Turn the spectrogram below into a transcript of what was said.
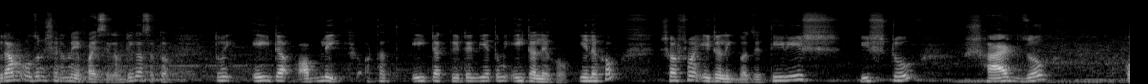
গ্রাম ওজন সেটা নিয়ে পাইছিলাম, ঠিক আছে? তো তুমি এইটা অবলিক, অর্থাৎ এইটা কেটে দিয়ে তুমি এইটা লেখো। কি লেখো? সবসময় এইটা লিখবা যে তিরিশ ইস্টু ষাট যোগ ক।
